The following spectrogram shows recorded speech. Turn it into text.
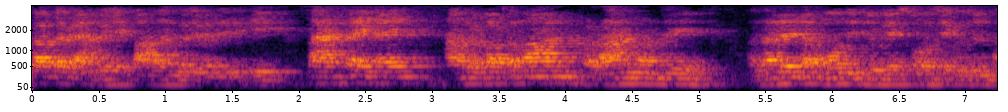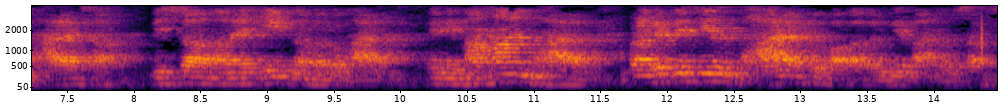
कर्तव्य हामीले पालन गऱ्यो भनेदेखि साँच्चै नै हाम्रो वर्तमान प्रधानमन्त्री नरेन्द्र मोदीज्यूले सोचेको जुन भारत छ विश्वमा नै एक नम्बरको भारत यिनी महान भारत प्रगतिशील भारतको पक्का निर्माण हुन सक्छ।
